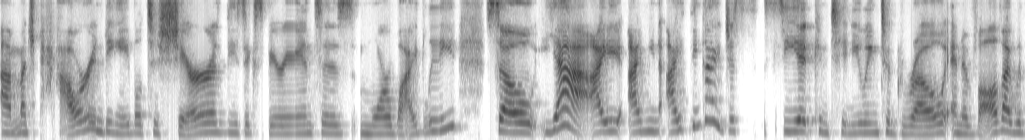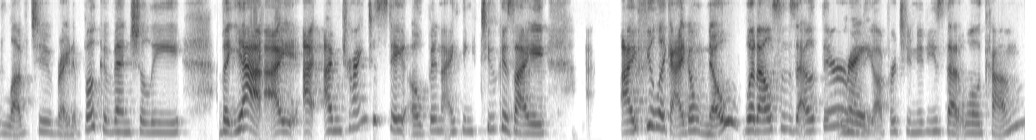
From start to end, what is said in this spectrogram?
um, much power in being able to share these experiences more widely. So yeah, I I mean I think I just see it continuing to grow and evolve. I would love to write a book eventually, but yeah, I, I I'm trying to stay open. I think too because I I feel like I don't know what else is out there right. or the opportunities that will come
